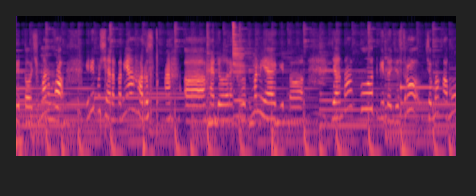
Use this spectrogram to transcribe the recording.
gitu. Cuman hmm. kok ini persyaratannya harus pernah uh, handle rekrutmen ya gitu. Jangan takut gitu. Justru coba kamu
